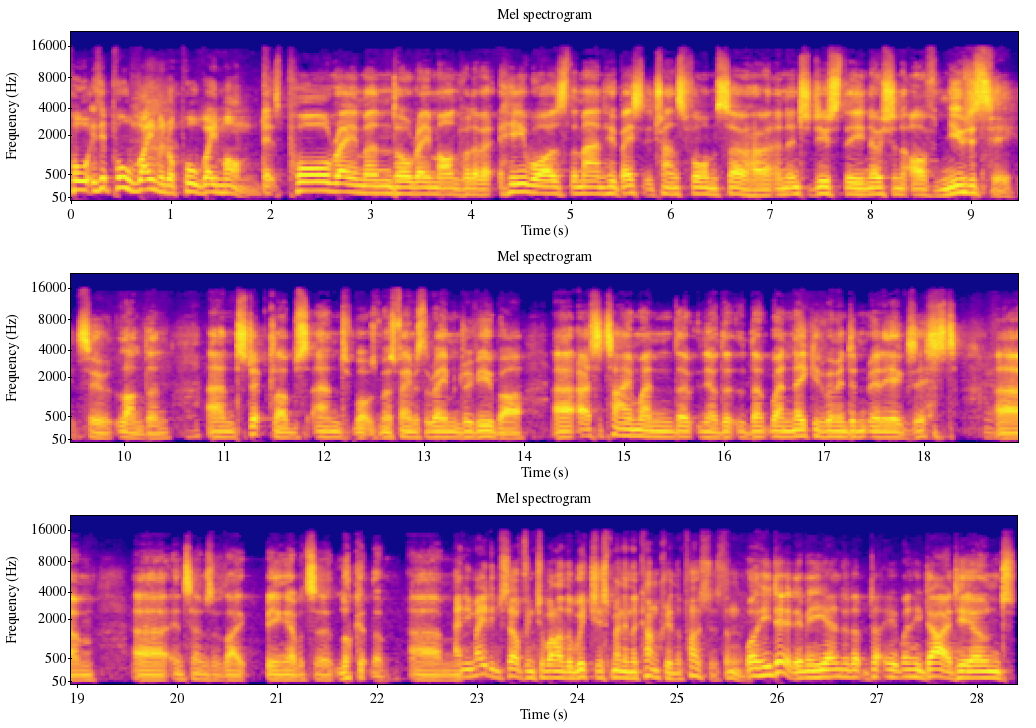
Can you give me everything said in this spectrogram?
Paul... Is it Paul Raymond or Paul Raymond? It's Paul Raymond or Raymond, whatever. He was the man who basically transformed Soho and introduced the notion of nudity to London and strip clubs and what was most famous, the Raymond Revuebar, uh, at a time when the, you know the, the, when naked women didn't really exist um, uh, in terms of like being able to look at them. Um, And he made himself into one of the richest men in the country in the process, didn't he? well, he did. I mean, he ended up when he died. He owned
